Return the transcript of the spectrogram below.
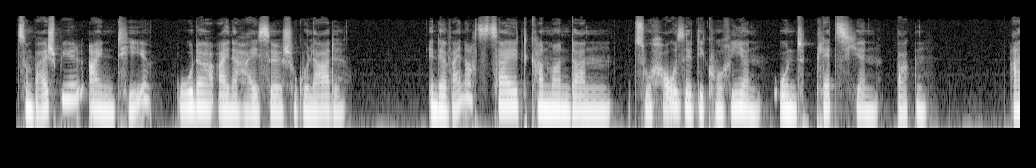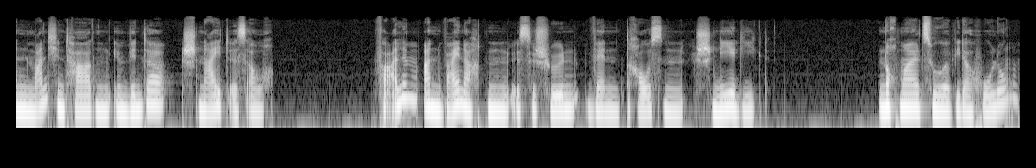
zum Beispiel einen Tee oder eine heiße Schokolade. In der Weihnachtszeit kann man dann zu Hause dekorieren und Plätzchen backen. An manchen Tagen im Winter schneit es auch. Vor allem an Weihnachten ist es schön, wenn draußen Schnee liegt. Nochmal zur Wiederholung.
